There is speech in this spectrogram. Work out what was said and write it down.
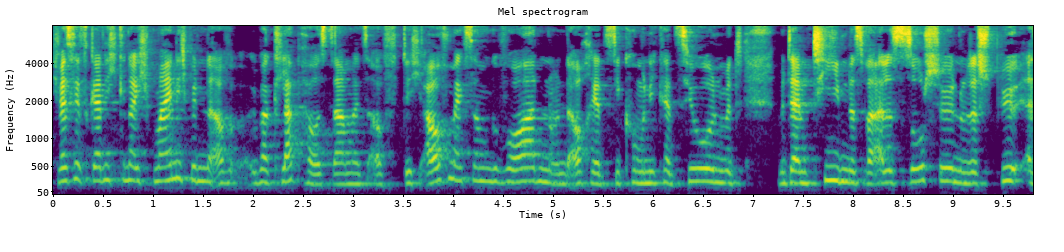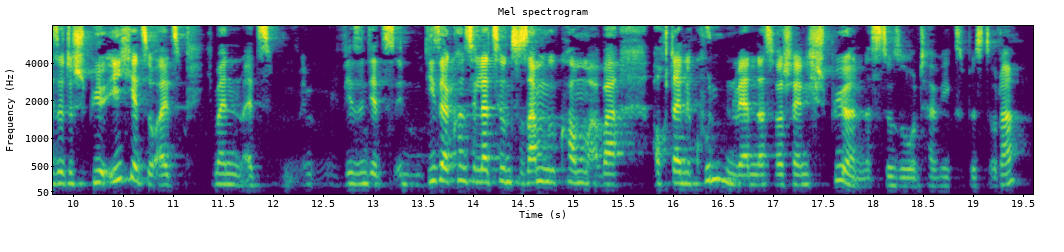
ich weiß jetzt gar nicht genau, ich meine, ich bin auf, über Clubhouse damals auf dich aufmerksam geworden und auch jetzt die Kommunikation mit, mit deinem Team, das war alles so schön und das spür, also das spüre ich jetzt so als, ich meine, als wir sind jetzt in dieser Konstellation zusammengekommen, aber auch deine Kunden werden das wahrscheinlich spüren, dass du so unterwegs bist, oder?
